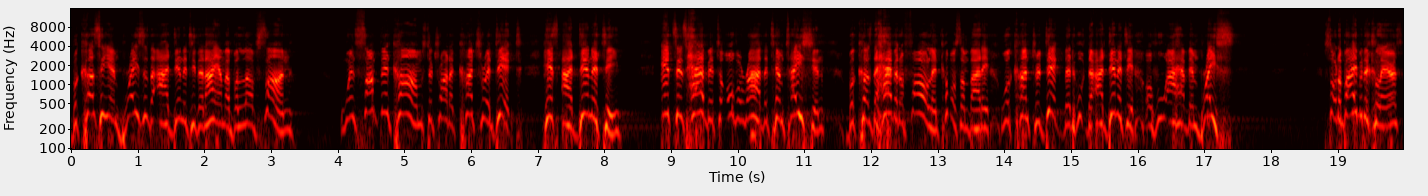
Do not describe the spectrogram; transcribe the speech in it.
because he embraces the identity that I am a beloved son, when something comes to try to contradict his identity, it's his habit to override the temptation because the habit of falling, come on, somebody, will contradict the, the identity of who I have embraced. So the Bible declares,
